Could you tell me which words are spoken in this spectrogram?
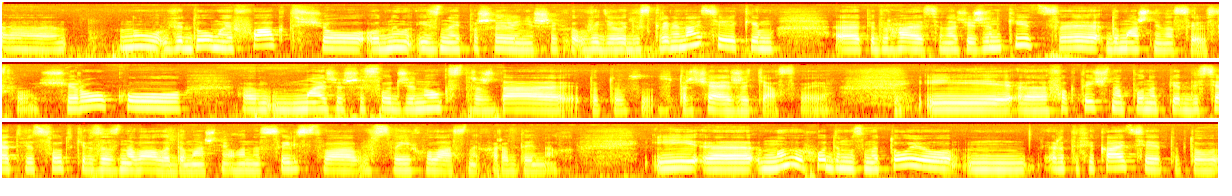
Е, ну, відомий факт, що одним із найпоширеніших видів дискримінації, яким е, підвергаються наші жінки, це домашнє насильство. Щороку е, майже 600 жінок страждає, тобто втрачає життя своє. І фактично понад 50% зазнавали домашнього насильства в своїх власних родинах. І е, ми виходимо з метою ратифікації, тобто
